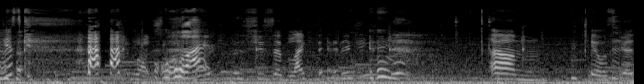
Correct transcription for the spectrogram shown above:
We just what? She said like the energy. Um, it was good.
